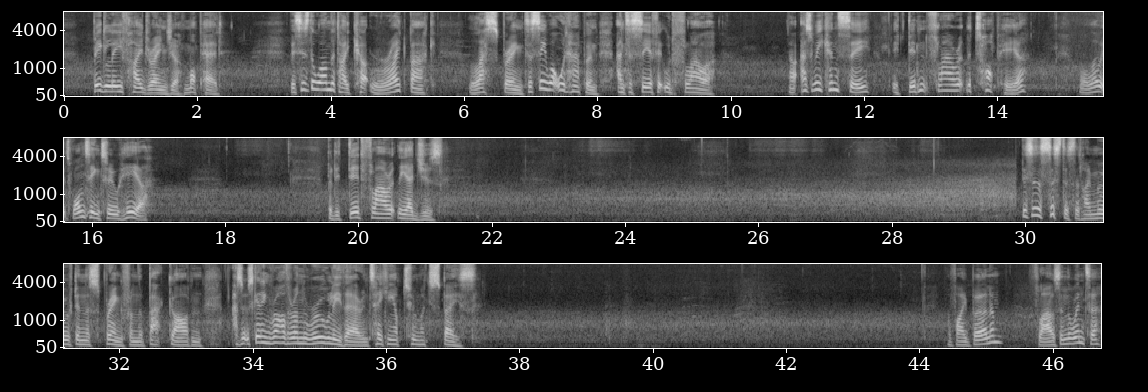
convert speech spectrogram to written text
big leaf hydrangea, mophead. This is the one that I cut right back last spring to see what would happen and to see if it would flower. Now, as we can see, it didn't flower at the top here, although it's wanting to here but it did flower at the edges. This is a cistus that I moved in the spring from the back garden as it was getting rather unruly there and taking up too much space. A viburnum flowers in the winter.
